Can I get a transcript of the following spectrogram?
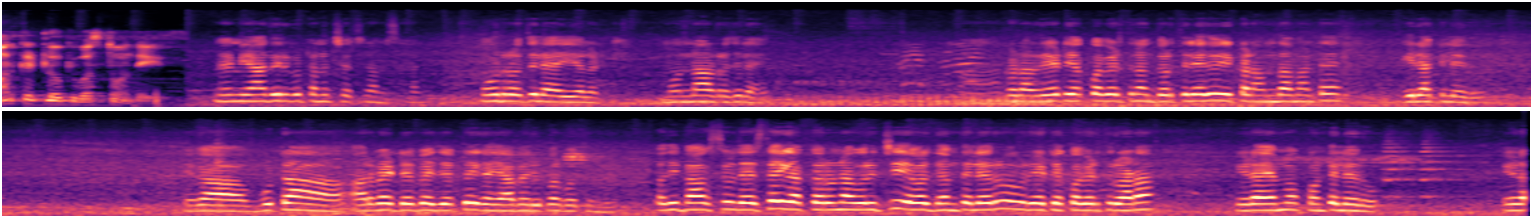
మార్కెట్లోకి వస్తోంది. మేము యాదగిరిగుట్ట నుంచి వచ్చినాం సార్. మూడు రోజులే అయ్యాలకి మూడు నాలుగు రోజులే. అక్కడ రేటు ఎక్కువ పెడుతున్నాం దొరకలేదు. ఇక్కడ అందామంటే గిరాకీ లేదు. ఇక బుట్ట అరవై డెబ్బై చెప్తే ఇక యాభై రూపాయలు పోతుంది పది బాక్సులు తెస్తే ఇక కరోనా గురించి ఎవరు దెంతలేరు రేటు ఎక్కువ పెడుతున్నారు ఆడ ఈడ ఏమో కొంటలేరు. ఈడ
